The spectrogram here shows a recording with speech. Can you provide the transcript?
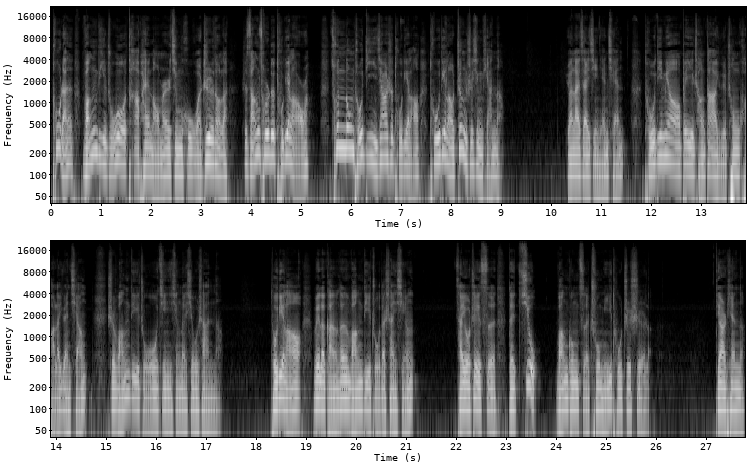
突然，王地主大拍脑门，惊呼：“我知道了！”是咱村的土地佬啊！村东头第一家是土地佬，土地佬正是姓田呢。原来在几年前，土地庙被一场大雨冲垮了院墙，是王地主进行了修缮呢。土地佬为了感恩王地主的善行，才有这次的救王公子出迷途之事了。第二天呢，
